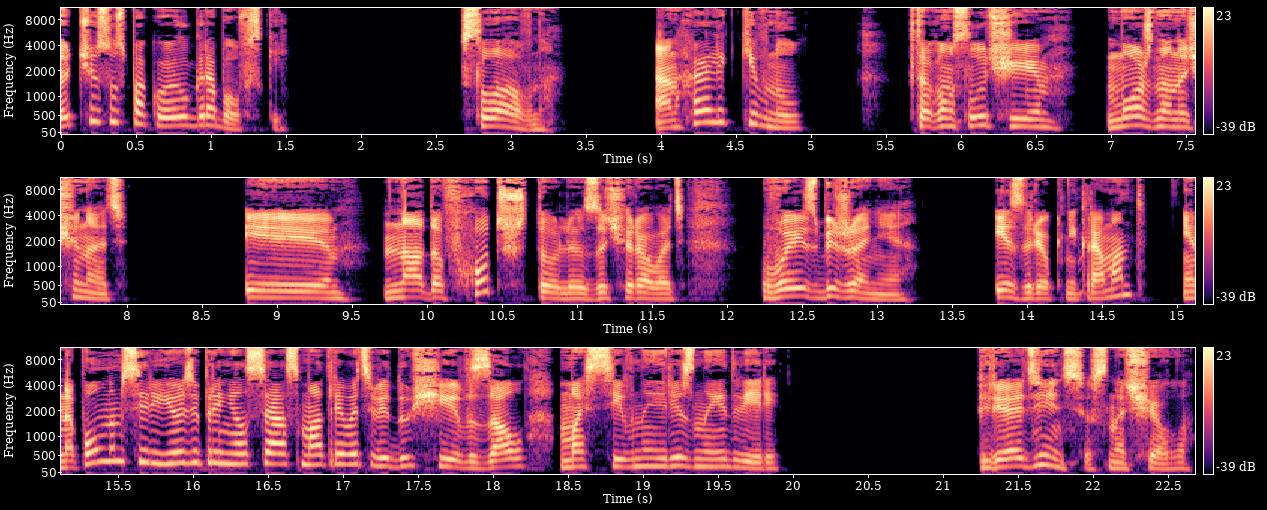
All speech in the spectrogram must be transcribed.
тотчас успокоил Гробовский. «Славно». Анхалик кивнул. «В таком случае можно начинать. И надо вход, что ли, зачаровать во избежание?» Изрек некромант и на полном серьезе принялся осматривать ведущие в зал массивные резные двери. «Переоденься сначала»,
